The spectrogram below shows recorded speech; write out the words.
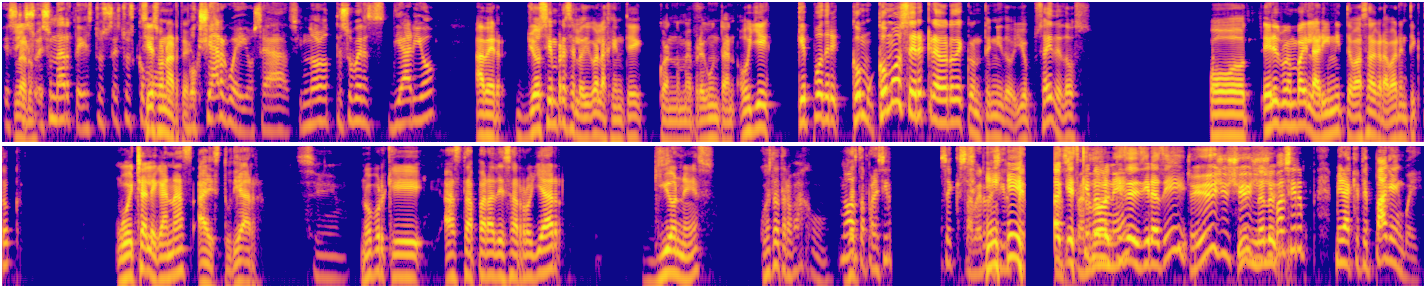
Es, es, un arte, esto es, esto es como sí, es un arte. boxear, güey. O sea, si no te subes diario. A ver, yo siempre se lo digo a la gente cuando me preguntan, oye, ¿qué podré, cómo, cómo ser creador de contenido? Yo, pues hay de dos. O eres buen bailarín y te vas a grabar en TikTok. O échale ganas a estudiar. Sí. No, porque hasta para desarrollar guiones cuesta trabajo. No, hasta para decir hay que saber decir es que no lo quise decir así. Sí, sí, sí. Va a ser, mira, que te paguen, güey.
